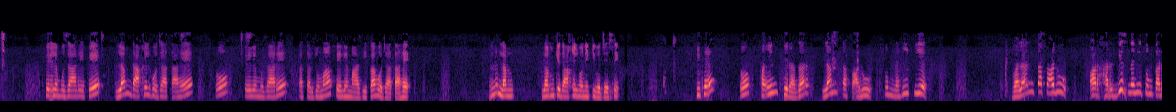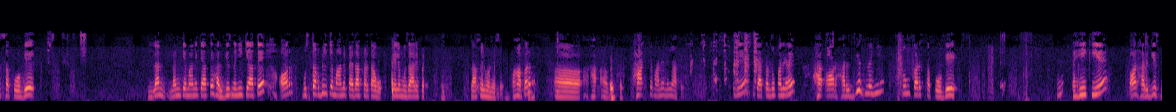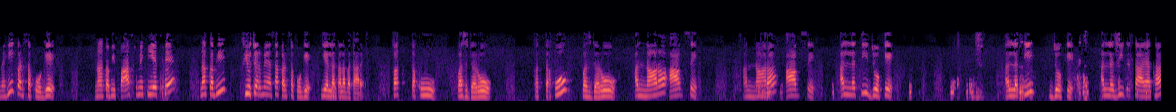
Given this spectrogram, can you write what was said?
فعل مظاہرے پہ لم داخل ہو جاتا ہے، تو فعل مظاہرے کا ترجمہ فعل ماضی کا ہو جاتا ہے۔ یعنی لم لم کے داخل ہونے کی وجہ سے۔ ٹھیک ہے؟ تو فَإِن پھر اگر لم تفعلو تم نہیں کیے ولن تفعلو اور ہرگز نہیں تم کر سکو گے۔ لن لن کے معنی کیا آتے ہرگز نہیں کیا آتے اور مستقبل کے معنی پیدا کرتا وہ، پہلے مظاہرے پر داخل ہونے سے۔ وہاں پر ہاتھ کے معنی نہیں آتے۔ یہ کیا ترجمہ لے رہے اور ہرگز نہیں تم کر سکو گے۔ نہیں کیے اور ہرگز نہیں کر سکو گے۔ نہ کبھی پاسٹ میں کیے تھے نہ کبھی فیوچر میں ایسا کر سکو گے یہ اللہ تعالیٰ بتا رہے ہیں۔ فتقو پس ڈرو فتقو پس ڈرو انارا آگ سے۔ انارا آگ سے۔ التی جو کہ التی جو کہ الزی جیسا آیا تھا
